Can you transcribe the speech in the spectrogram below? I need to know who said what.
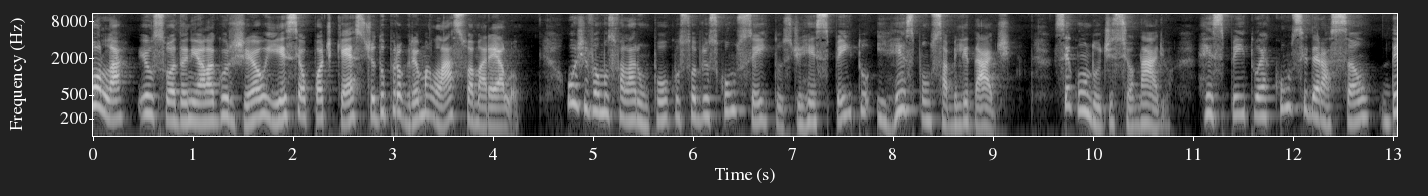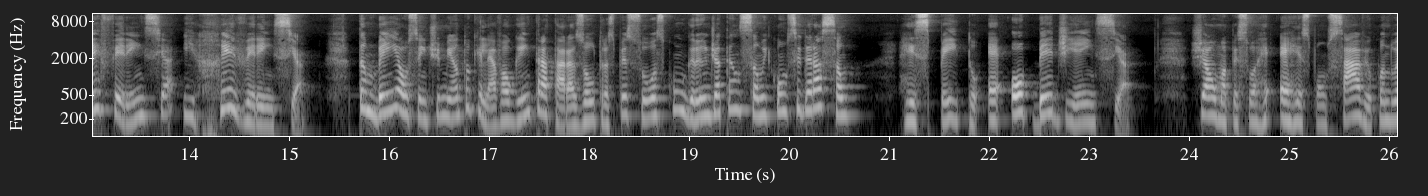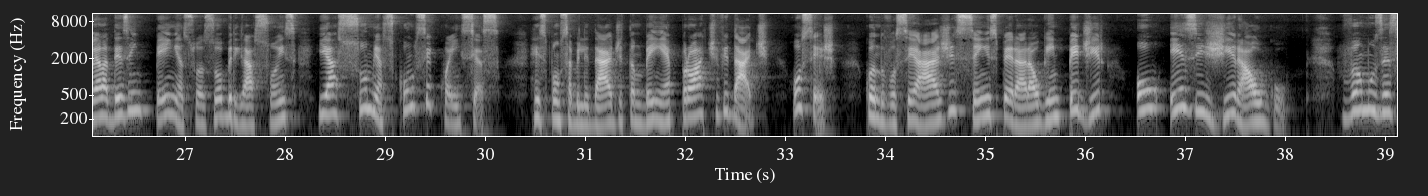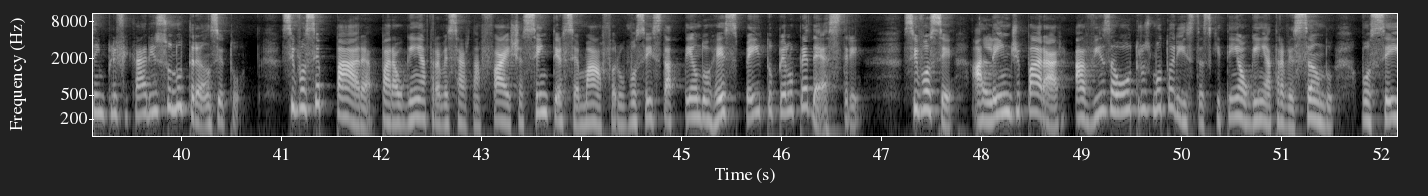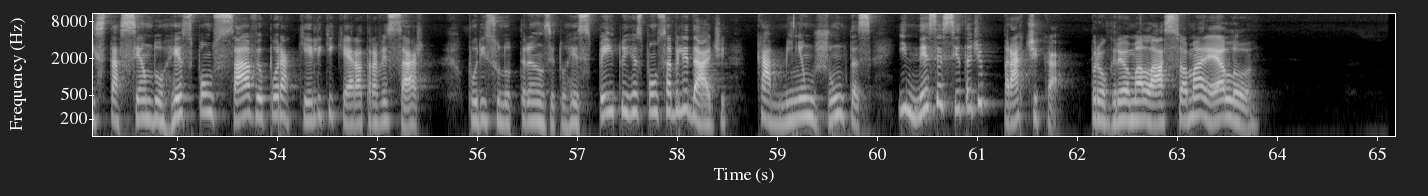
Speaker 1: Olá, eu sou a Daniela Gurgel e esse é o podcast do programa Laço Amarelo. Hoje vamos falar um pouco sobre os conceitos de respeito e responsabilidade. Segundo o dicionário, respeito é consideração, deferência e reverência. Também é o sentimento que leva alguém a tratar as outras pessoas com grande atenção e consideração. Respeito é obediência. Já uma pessoa é responsável quando ela desempenha suas obrigações e assume as consequências. Responsabilidade também é proatividade, ou seja, quando você age sem esperar alguém pedir ou exigir algo. Vamos exemplificar isso no trânsito. Se você para para alguém atravessar na faixa sem ter semáforo, você está tendo respeito pelo pedestre. Se você, além de parar, avisa outros motoristas que tem alguém atravessando, você está sendo responsável por aquele que quer atravessar. Por isso, no trânsito, respeito e responsabilidade caminham juntas e necessita de prática. Programa Laço Amarelo.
